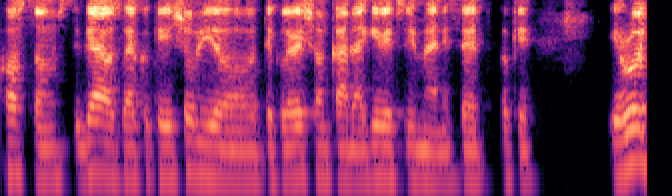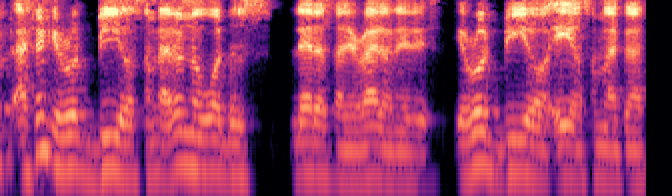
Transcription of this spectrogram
customs, the guy was like, "Okay, show me your declaration card." I gave it to him, and he said, "Okay." He wrote, I think he wrote B or something. I don't know what those letters that he write on it is. He wrote B or A or something like that.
